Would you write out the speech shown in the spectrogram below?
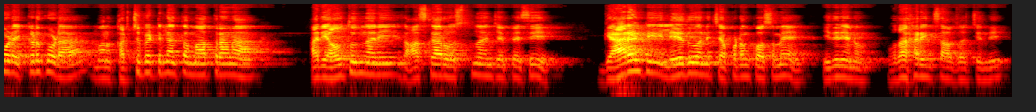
కూడా ఇక్కడ కూడా మనం ఖర్చు పెట్టినంత మాత్రాన అది అవుతుందని ఆస్కార్ వస్తుందని చెప్పేసి గ్యారంటీ లేదు అని చెప్పడం కోసమే ఇది నేను ఉదాహరించాల్సి వచ్చింది.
